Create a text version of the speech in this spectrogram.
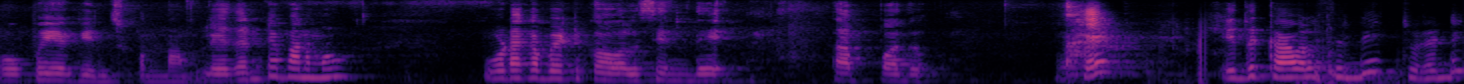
ఉపయోగించుకుందాం. లేదంటే మనము ఉడకబెట్టుకోవాల్సిందే. తప్పదు. ఓకే? ఇది కావాల్సింది చూడండి.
